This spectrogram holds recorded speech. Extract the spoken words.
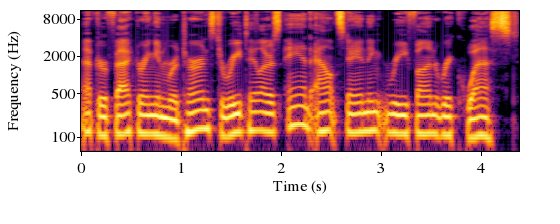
after factoring in returns to retailers and outstanding refund requests.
